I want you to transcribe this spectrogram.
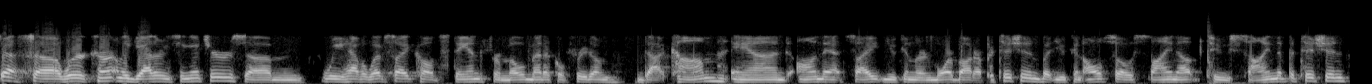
Yes, uh, we're currently gathering signatures. Um, we have a website called standformomedicalfreedom.com, and on that site you can learn more about our petition, but you can also sign up to sign the petition.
